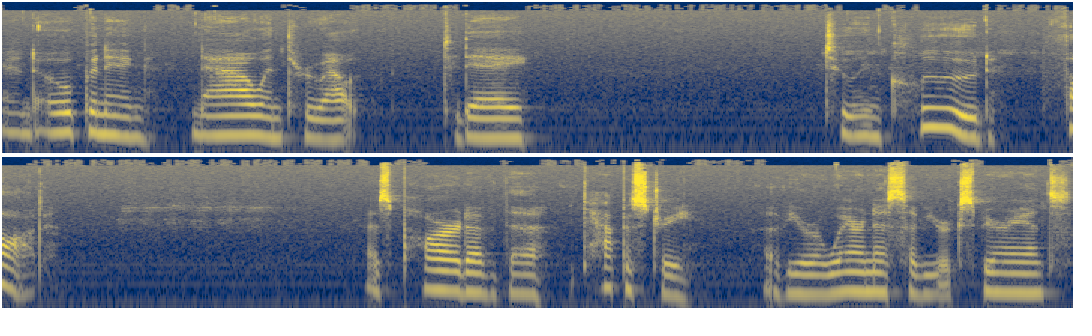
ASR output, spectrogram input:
and opening now and throughout today to include thought as part of the tapestry of your awareness, of your experience.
